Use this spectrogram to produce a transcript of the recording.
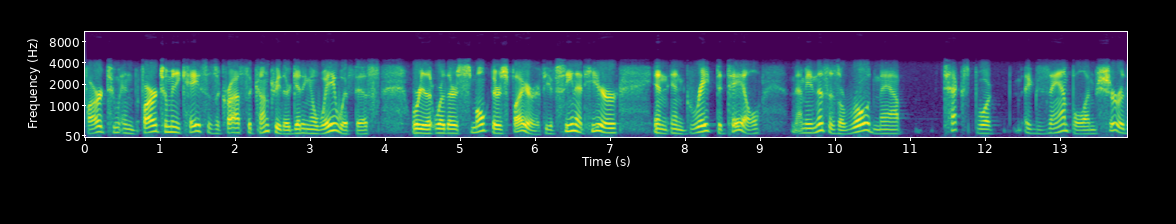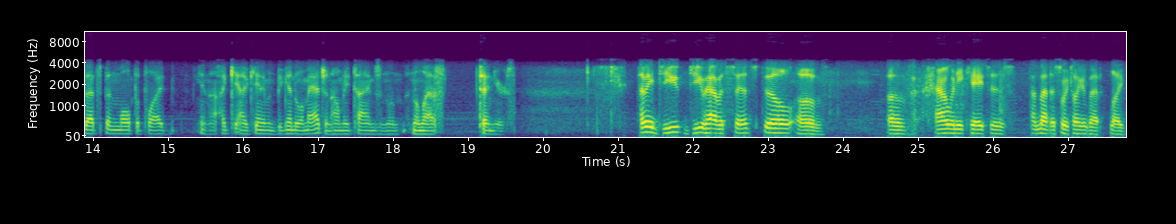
Far too in far too many cases across the country, they're getting away with this, where where there's smoke, there's fire. If you've seen it here in in great detail, I mean this is a roadmap textbook example. I'm sure that's been multiplied you know, I can't I can't even begin to imagine how many times in the in the last ten years. I mean, do you do you have a sense, Bill, of of how many cases? I'm not necessarily talking about like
